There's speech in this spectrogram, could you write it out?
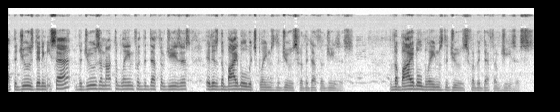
that the Jews didn't He said The Jews are not to blame for the death of Jesus. It is the Bible which blames the Jews for the death of Jesus. The Bible blames the Jews for the death of Jesus.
